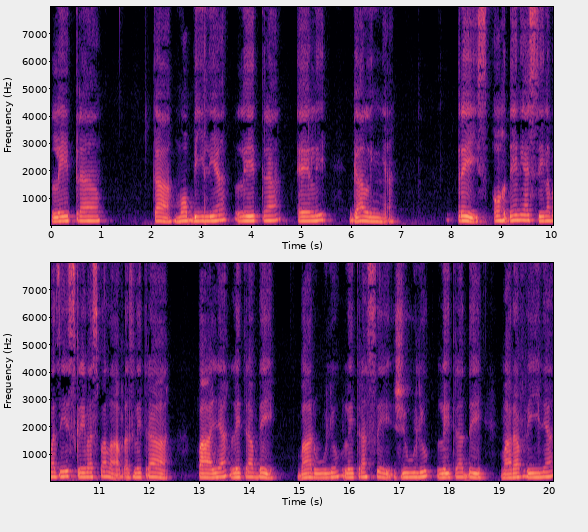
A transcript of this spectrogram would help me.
Letra K, mobília. Letra L, galinha. 3. Ordene as sílabas e escreva as palavras. Letra A, palha. Letra B, barulho. Letra C, julho. Letra D, maravilha.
